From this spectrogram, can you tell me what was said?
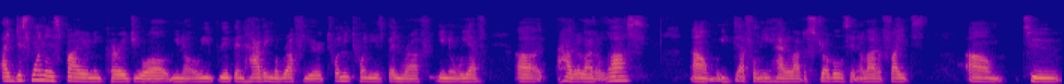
I just want to inspire and encourage you all. You know, we've we've been having a rough year. 2020 has been rough. You know, we have uh, had a lot of loss. Um, we definitely had a lot of struggles and a lot of fights um, to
